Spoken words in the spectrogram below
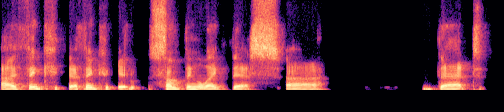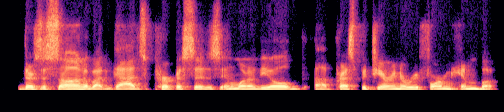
I think, I think it, something like this, uh, that there's a song about God's purposes in one of the old uh, Presbyterian or Reformed hymn book.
